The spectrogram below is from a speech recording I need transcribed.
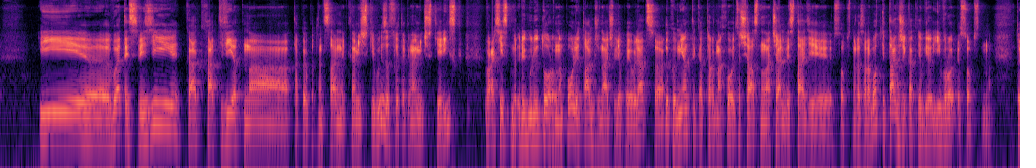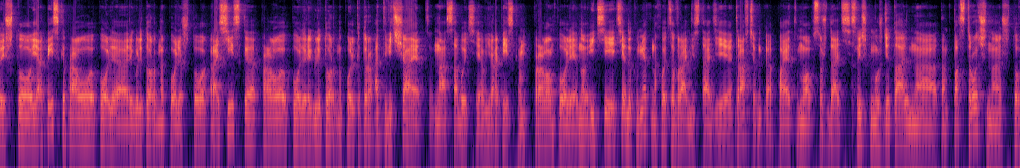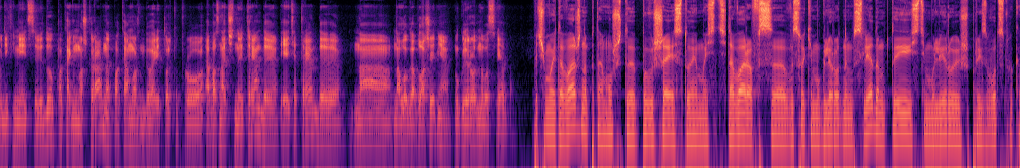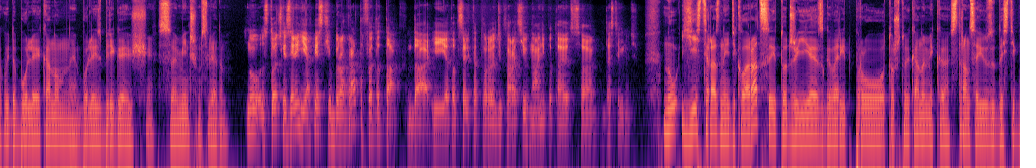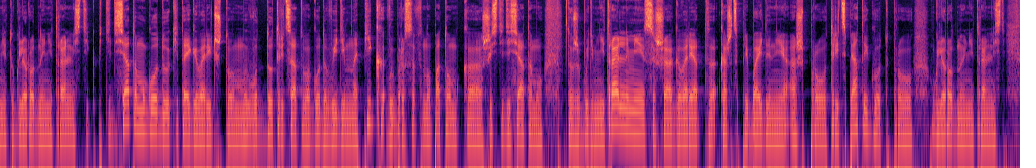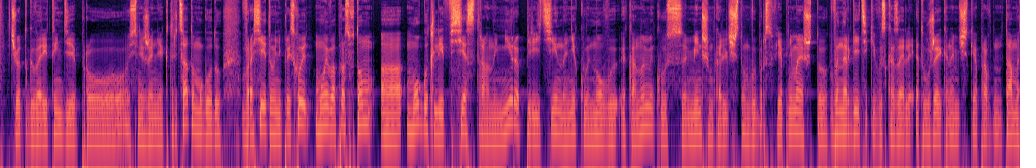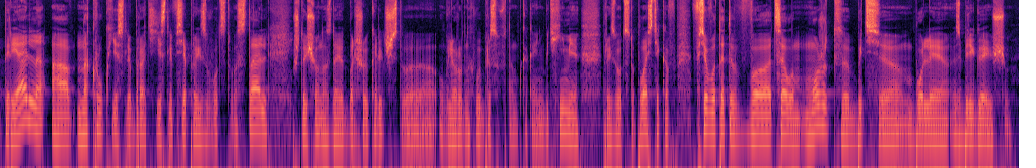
И в этой связи, как ответ на такой потенциальный экономический вызов, это экономический риск, в российском регуляторном поле также начали появляться документы, которые находятся сейчас на начальной стадии, собственно, разработки, так же, как и в Европе, собственно. То есть, что европейское правовое поле, регуляторное поле, что российское правовое поле, регуляторное поле, которое отвечает на события в европейском правовом поле, но и те, и те документы находятся в ранней стадии драфтинга, поэтому обсуждать слишком уж детально, там, подстрочно, что в них имеется в виду, пока немножко рано, пока можно говорить только про обозначенные тренды, и эти тренды на налогообложение снижения углеродного следа. Почему это важно? Потому что повышая стоимость товаров с высоким углеродным следом, ты стимулируешь производство какое-то более экономное, более сберегающее, с меньшим следом. Ну, с точки зрения европейских бюрократов это так, да, и это цель, которую декларативно они пытаются достигнуть. Ну, есть разные декларации. Тот же ЕС говорит про то, что экономика стран Союза достигнет углеродной нейтральности к 50 году. Китай говорит, что мы вот до 30 -го года выйдем на пик выбросов, но потом к 60-му тоже будем нейтральными. США говорят, кажется, при Байдене аж про 35 год, про углеродную нейтральность. Чего-то говорит Индия про снижение к 30 году. В России этого не происходит. Мой вопрос в том, а, могут ли все страны мира перейти на некую новую экономику с меньшим количеством выбросов? Я понимаю, что в энергетике, вы сказали, это уже экономически оправданно, там это реально, а на круг, если брать, если все производства, сталь, что еще у нас дает большое количество углеродных выбросов, там какая-нибудь химия, производство пластиков, все вот это в целом может быть э, более сберегающим?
